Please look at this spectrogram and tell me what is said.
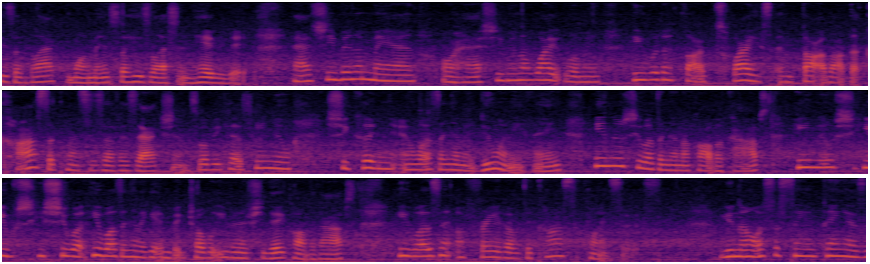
she's a black woman, so he's less inhibited. Had she been a man or had she been a white woman, he would have thought twice and thought about the consequences of his actions. But because he knew she couldn't and wasn't going to do anything, he knew she wasn't going to call the cops. He knew she, he, she, she, he wasn't going to get in big trouble even if she did call the cops. He wasn't afraid of the consequences. You know, it's the same thing as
